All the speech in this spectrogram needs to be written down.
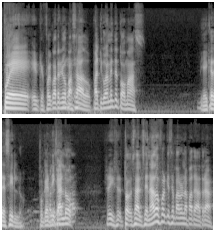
Pues el que fue el cuatrienio pasado, particularmente Tomás, y hay que decirlo, porque Ricardo, o sea, el Senado fue el que se paró en la pata de atrás.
